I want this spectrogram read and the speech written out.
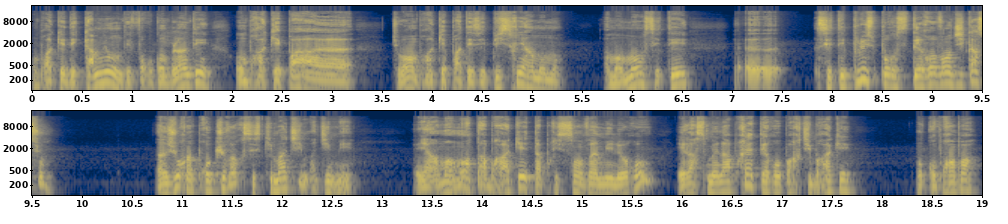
on braquait des camions, des fourgons blindés. On braquait pas, euh, tu vois, braquait pas des épiceries à un moment. À un moment, c'était, euh, c'était plus pour des revendications. Un jour, un procureur, c'est ce qu'il m'a dit. Il m'a dit, mais il y a un moment, t'as braqué, t'as pris 120 000 euros, et la semaine après, t'es reparti braquer. On comprend pas.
